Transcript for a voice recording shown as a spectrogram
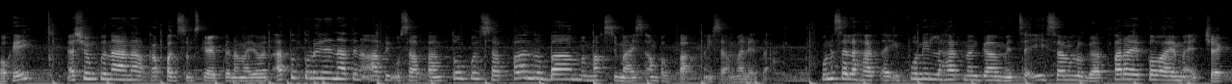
Okay? Assume ko na nakapag-subscribe ka na ngayon at tutuloy na natin ang ating usapan tungkol sa paano ba ma-maximize ang pag-pack ng isang maleta. Una sa lahat ay ipunin lahat ng gamit sa isang lugar para ito ay ma-check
